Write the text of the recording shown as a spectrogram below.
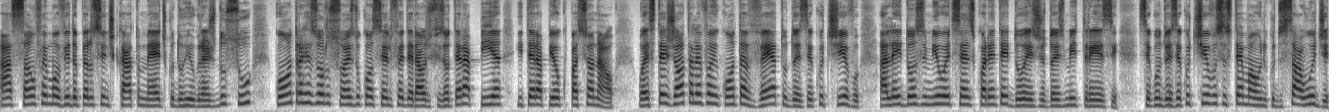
A ação foi movida pelo Sindicato Médico do Rio Grande do Sul contra resoluções do Conselho Federal de Fisioterapia e Terapia Ocupacional. O STJ levou em conta veto do Executivo à Lei 12.842 de 2013. Segundo o Executivo, o Sistema Único de Saúde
